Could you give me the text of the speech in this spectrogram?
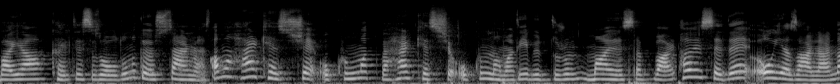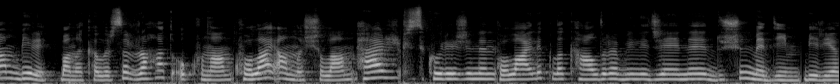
bayağı kalitesiz olduğunu göstermez. Ama herkesçe okunmak ve herkesçe okunmamak diye bir durum maalesef var. Pavese de o yazarlardan biri bana kalırsa. Rahat okunan, kolay anlaşılan, her psikolojinin kolaylıkla kaldırabileceğini düşünmediğim bir yazar.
